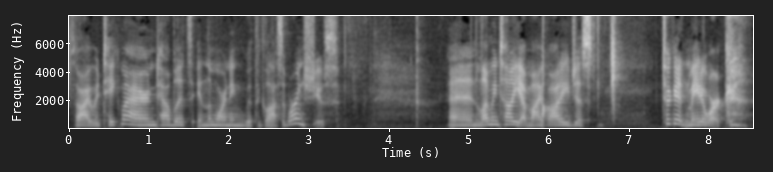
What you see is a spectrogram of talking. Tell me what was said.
So I would take my iron tablets in the morning with a glass of orange juice. And let me tell you, my body just took it and made it work.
